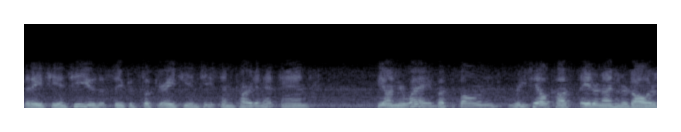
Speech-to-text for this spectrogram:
that AT&T uses, so you could slip your AT&T SIM card in it and be on your way. But the phone retail costs eight or nine hundred dollars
